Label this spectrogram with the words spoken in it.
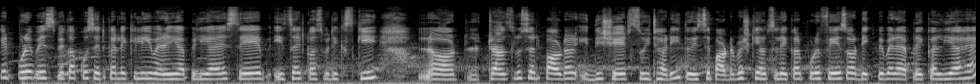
पूरे बेस मेकअप को सेट करने के लिए मैंने यहाँ पे लिया है सेम इनसाइड कॉस्मेटिक्स की translucent powder in the shade sweet honey तो इसे पाउडर ब्रश की हेल्प से लेकर पूरे फेस और नेक पे मैंने अप्लाई कर लिया है।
